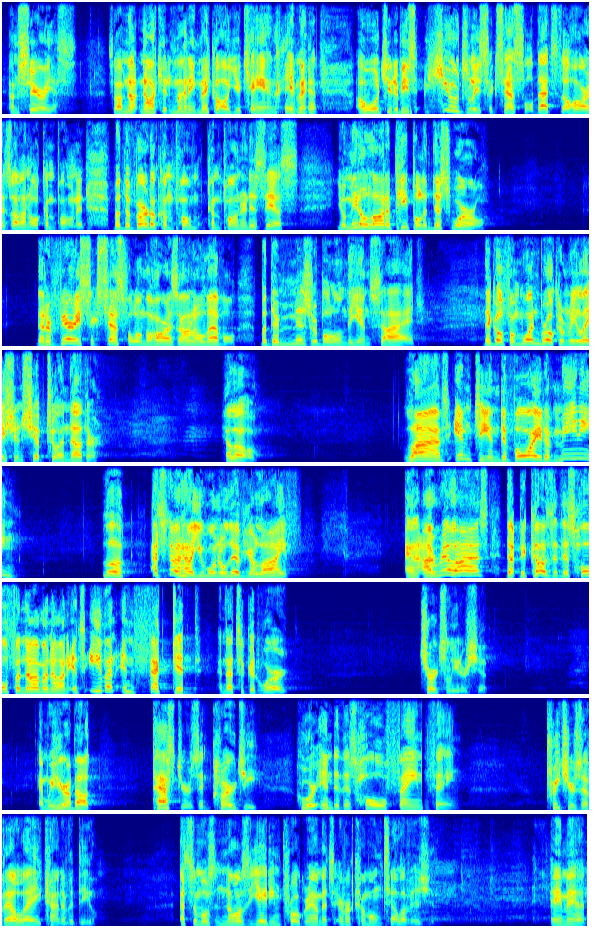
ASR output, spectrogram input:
I'm serious. So I'm not knocking money. Make all you can. Amen. I want you to be hugely successful. That's the horizontal component. But the vertical component is this you'll meet a lot of people in this world that are very successful on the horizontal level, but they're miserable on the inside. They go from one broken relationship to another. Hello. Lives empty and devoid of meaning. Look, that's not how you want to live your life. And I realize that because of this whole phenomenon, it's even infected, and that's a good word, church leadership. And we hear about pastors and clergy who are into this whole fame thing. Preachers of LA kind of a deal. That's the most nauseating program that's ever come on television. Amen.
